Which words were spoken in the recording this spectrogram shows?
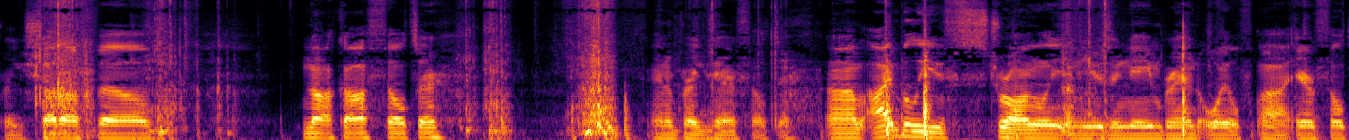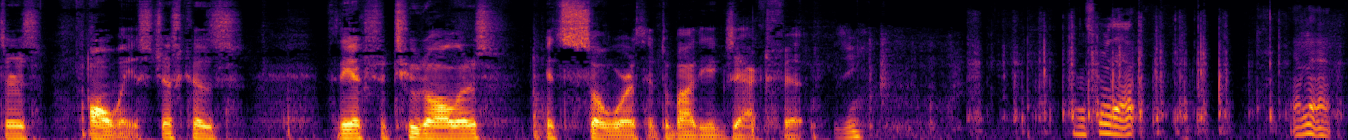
Briggs shutoff valve, knockoff filter, and a Briggs air filter. Um, I believe strongly in using name brand oil uh, air filters always, just because for the extra two dollars, it's so worth it to buy the exact fit. Unscrew that. And that.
